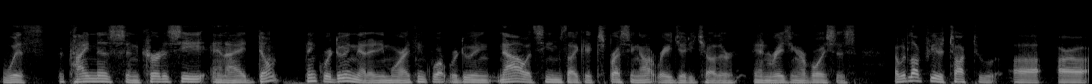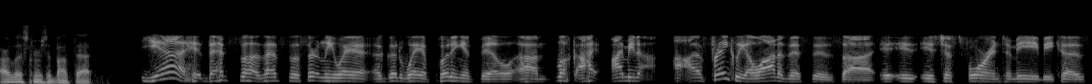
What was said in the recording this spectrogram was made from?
with kindness and courtesy, and I don't think we're doing that anymore. I think what we're doing now, it seems like expressing outrage at each other and raising our voices. I would love for you to talk to uh, our, our listeners about that. Yeah, that's uh, that's uh, certainly a way a good way of putting it, Bill. Um, look, I I mean, uh, frankly, a lot of this is uh, is, is just foreign to me because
